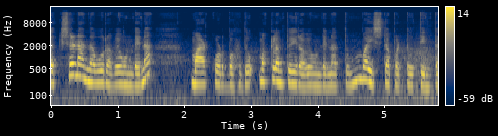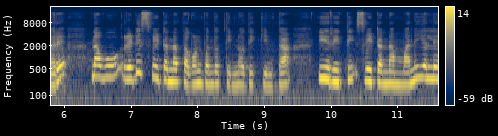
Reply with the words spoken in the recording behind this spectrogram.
ತಕ್ಷಣ ನಾವು ರವೆ ಉಂಡೆನ ಮಾಡಿಕೊಡ್ಬಹುದು. ಮಕ್ಕಳಂತೂ ಈ ರವೆ ಉಂಡೆನ ತುಂಬ ಇಷ್ಟಪಟ್ಟು ತಿಂತಾರೆ. ನಾವು ರೆಡಿ ಸ್ವೀಟನ್ನು ತಗೊಂಡು ಬಂದು ತಿನ್ನೋದಕ್ಕಿಂತ ಈ ರೀತಿ ಸ್ವೀಟನ್ನು ಮನೆಯಲ್ಲೇ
